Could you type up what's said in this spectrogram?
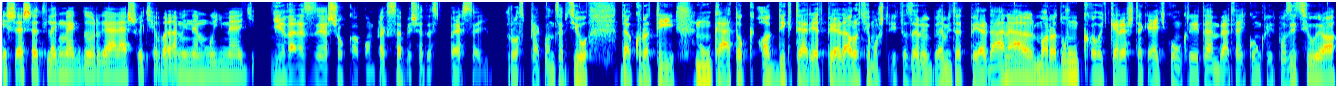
és esetleg megdorgálás, hogyha valami nem úgy megy. Nyilván ez azért sokkal komplexebb, és hát ez persze egy rossz prekoncepció, de akkor a ti munkátok addig terjed például, hogyha most itt az előbb említett példánál maradunk, hogy kerestek egy konkrét embert egy konkrét pozícióra,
